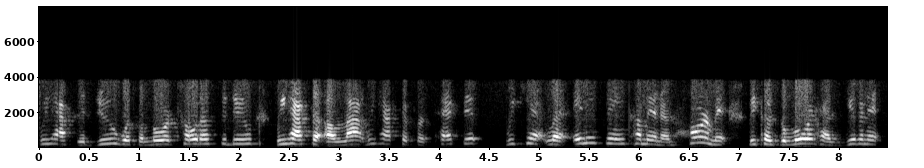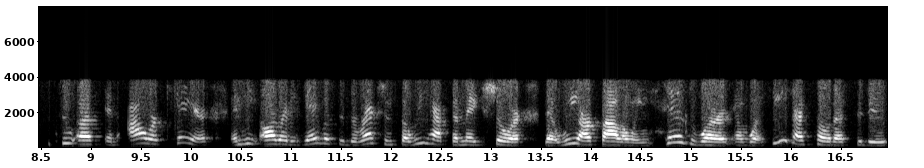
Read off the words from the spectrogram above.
We have to do what the Lord told us to do. We have to allow we have to protect it. We can't let anything come in and harm it because the Lord has given it to us in our care and He already gave us the direction. So we have to make sure that we are following His word and what He has told us to do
